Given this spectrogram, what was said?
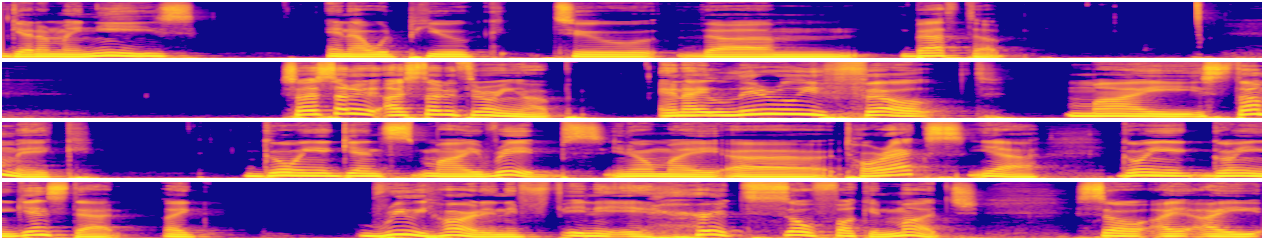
get on my knees and I would puke to the um, bathtub. So I started I started throwing up and I literally felt my stomach going against my ribs, you know, my uh, thorax. Yeah, going going against that like really hard, and it and it hurt so fucking much. So I I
